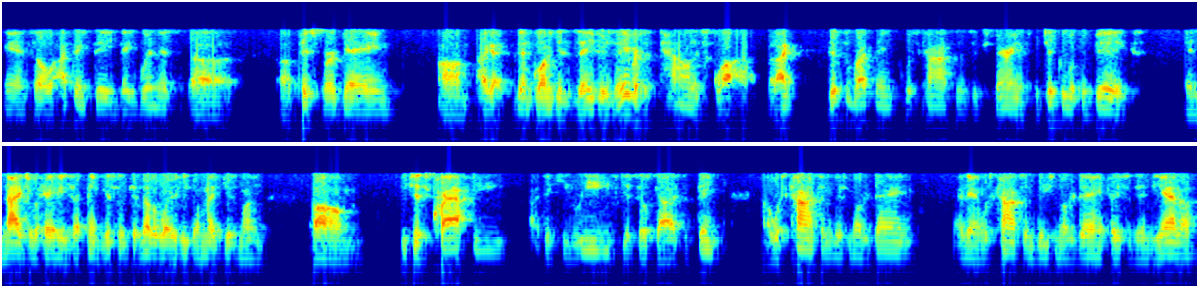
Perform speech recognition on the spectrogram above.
and so I think they they win this uh, uh, Pittsburgh game. Um, I got them going against Xavier. Xavier's a talented squad, but I this is what I think Wisconsin's experience, particularly with the bigs and Nigel Hayes. I think this is another way he gonna make his money. Um, he's just crafty. I think he leads, gets those guys to think. Uh, Wisconsin against Notre Dame, and then Wisconsin beats Notre Dame, faces Indiana.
